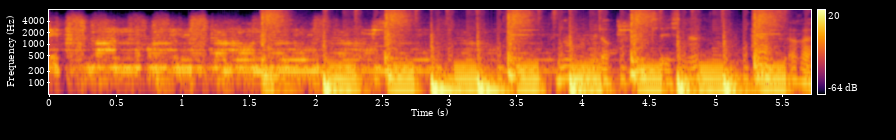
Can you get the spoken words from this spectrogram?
Sitzmann vom Hintergrund. Ist nochmal wieder pünktlich, ne? Ja, ist irre.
